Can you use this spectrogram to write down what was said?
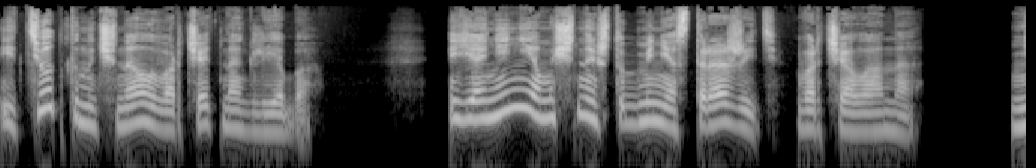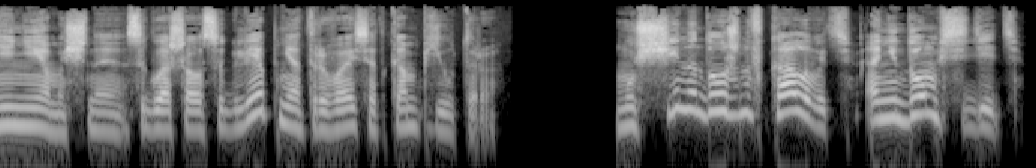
и тетка начинала ворчать на Глеба. «Я не немощная, чтобы меня сторожить», — ворчала она. «Не немощная», — соглашался Глеб, не отрываясь от компьютера. «Мужчина должен вкалывать, а не дома сидеть».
